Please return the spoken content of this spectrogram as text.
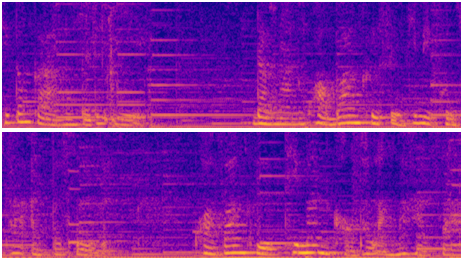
ที่ต้องการลงไปได้อีก ดังนั้นความว่างคือสิ่งที่มีคุณค่าอันประเสริฐ ความว่างคือที่มั่นของพลังมหาศา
